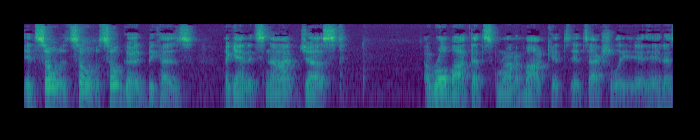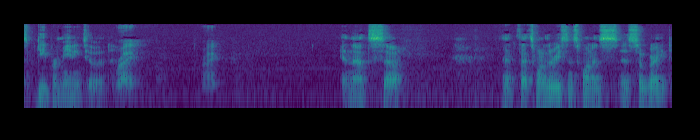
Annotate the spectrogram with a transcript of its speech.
it's so it's so so good because again, it's not just a robot that's run amok. It's it's actually it, it has deeper meaning to it, Right, right. and that's uh, that that's one of the reasons one is is so great.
